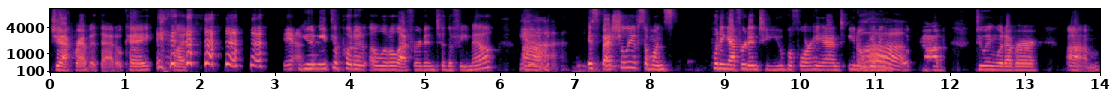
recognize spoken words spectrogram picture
jackrabbit that okay like yeah. you need to put a, a little effort into the female Yeah. especially if someone's putting effort into you beforehand you know giving you Ah. a job doing whatever um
